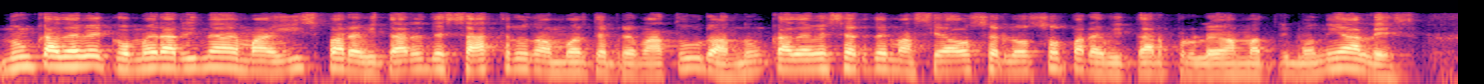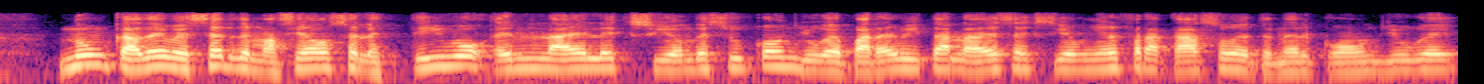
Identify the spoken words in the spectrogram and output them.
Nunca debe comer harina de maíz para evitar el desastre de una muerte prematura. Nunca debe ser demasiado celoso para evitar problemas matrimoniales. Nunca debe ser demasiado selectivo en la elección de su cónyuge para evitar la decepción y el fracaso de tener cónyuge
